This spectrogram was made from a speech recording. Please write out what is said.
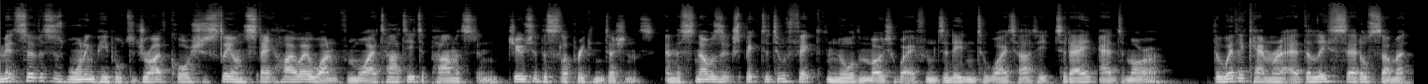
Met Service is warning people to drive cautiously on State Highway 1 from Waitati to Palmerston due to the slippery conditions, and the snow is expected to affect the northern motorway from Dunedin to Waitati today and tomorrow. The weather camera at the Leith Saddle Summit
